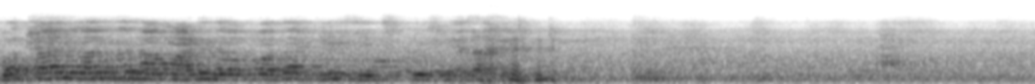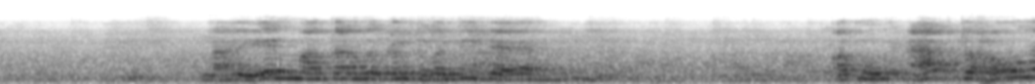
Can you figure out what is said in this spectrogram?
ಗೊತ್ತಾಗಲ್ಲ ಅಂದ್ರೆ ನಾವು ಮಾಡಿದ ಅಪವಾದ ಪ್ಲೀಸ್ ಎಕ್ಸ್ಕ್ಯೂಸ್ ನಾ ಏನು ಮಾತಾಡ್ಬೇಕಂತ ಬಂದಿದ್ದೆ. ಅದು ಆ್ಯಕ್ಟ್ ಹೌದು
